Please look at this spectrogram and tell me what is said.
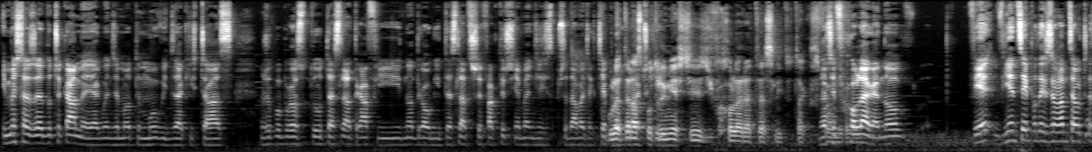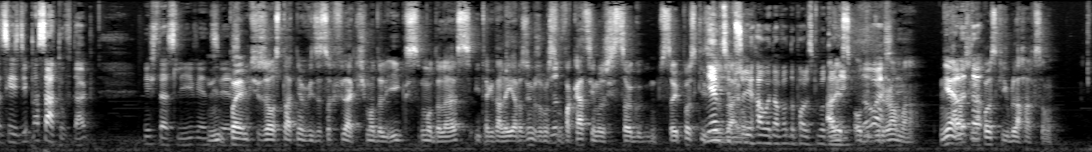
I myślę, że doczekamy, jak będziemy o tym mówić za jakiś czas, że po prostu Tesla trafi na drogi. Tesla 3 faktycznie będzie się sprzedawać jak W ciepłe ogóle teraz po. Trójmieście jeździ w cholerę Tesli, to tak Znaczy w cholerę, no wie, więcej podejrzewam cały czas jeździ Passatów, tak? Niż Tesli, więc wiesz. Powiem Ci, że ostatnio widzę co chwilę jakiś Model X, Model S i tak dalej. Ja rozumiem, że może No- są wakacje, może się z, całego, z całej Polski Niemcy zjeżdżają. przyjechały nawet do Polski, bo Ale jest od No. Nie, Ale raczej to- na polskich blachach są.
